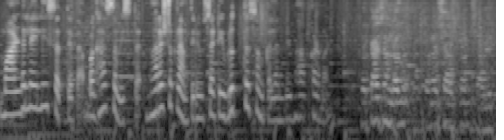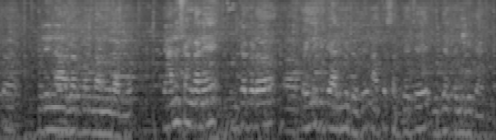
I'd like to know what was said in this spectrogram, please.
मांडलेली सत्यता बघा सविस्तर. महाराष्ट्र क्रांती न्यूजसाठी वृत्त संकलन विभाग कळवण. तर काय सांगाल? कनश आश्रम शाळेत मुलींना आजारपण जाणवू लागलं. त्या अनुषंगाने तुमच्याकडं पहिले किती ॲडमिट होते? आणि आता सध्याचे विद्यार्थ्यांनी किती ॲडमिट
